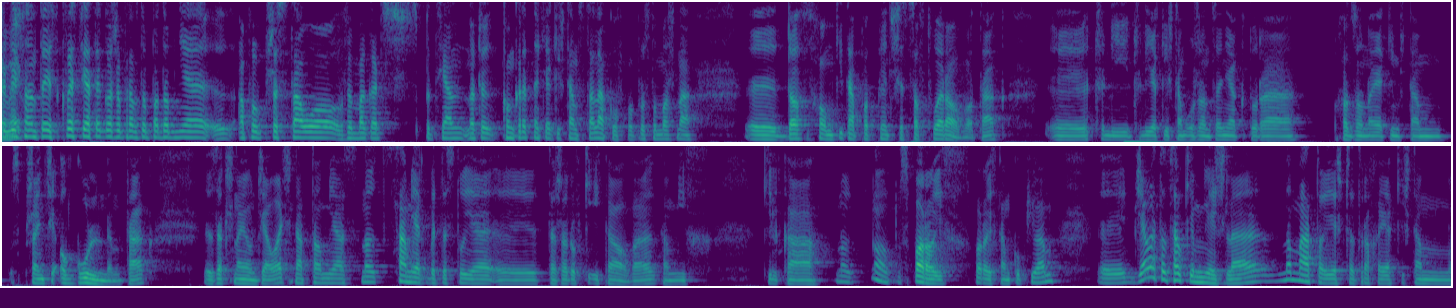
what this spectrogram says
To, wiesz, no, to jest kwestia tego, że prawdopodobnie y, Apple przestało wymagać specjalnych, znaczy konkretnych jakichś tam stalaków. Po prostu można do HomeKita podpiąć się software'owo, tak? Y, Czyli, czyli jakieś tam urządzenia, które chodzą na jakimś tam sprzęcie ogólnym, tak? Zaczynają działać. Natomiast no, sam jakby testuję y, te żarówki IKEA-owe, tam ich kilka, no, no sporo, ich, sporo ich tam kupiłem. Y, Działa to całkiem nieźle. No ma to jeszcze trochę jakiś tam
